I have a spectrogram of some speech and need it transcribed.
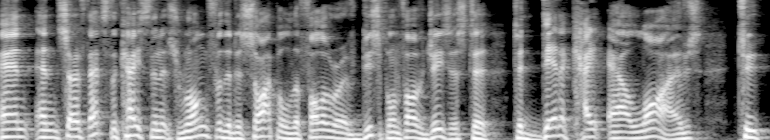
And, and so if that's the case, then it's wrong for the disciple, the follower of discipline, follower of Jesus to, to dedicate our lives to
